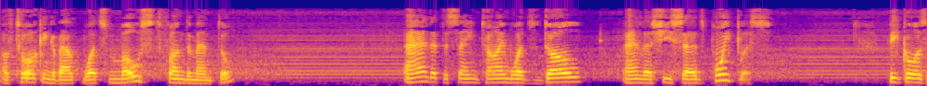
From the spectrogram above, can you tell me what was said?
of talking about what's most fundamental and at the same time what's dull and as she says pointless. Because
